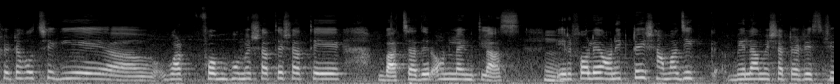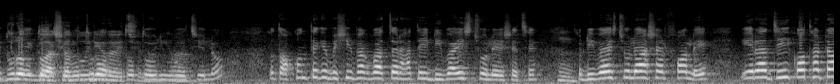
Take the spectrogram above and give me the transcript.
সেটা হচ্ছে গিয়ে ওয়ার্ক ফ্রম হোমের সাথে সাথে বাচ্চাদের অনলাইন ক্লাস এর ফলে অনেকটাই সামাজিক মেলামেশাটা রেস্ট্রিক্ট দূরত্ব তৈরি দূরত্ব হয়েছিল, তৈরি হ্যাঁ। হয়েছিল। তো তখন থেকে বেশিরভাগ বাচ্চার হাতেই ডিভাইস চলে এসেছে। তো ডিভাইস চলে আসার ফলে এরা যেই কথাটা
